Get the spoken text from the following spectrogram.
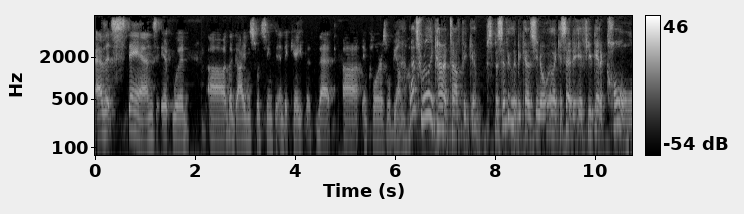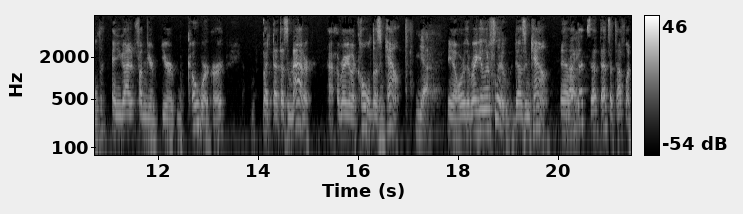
as it stands, it would uh, the guidance would seem to indicate that that uh, employers will be on the hook. That's really kind of tough, because, specifically because you know, like I said, if you get a cold and you got it from your your coworker, but that doesn't matter. A regular cold doesn't count. Yeah. You know, or the regular flu doesn't count. Yeah, right. that's that, that's a tough one.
